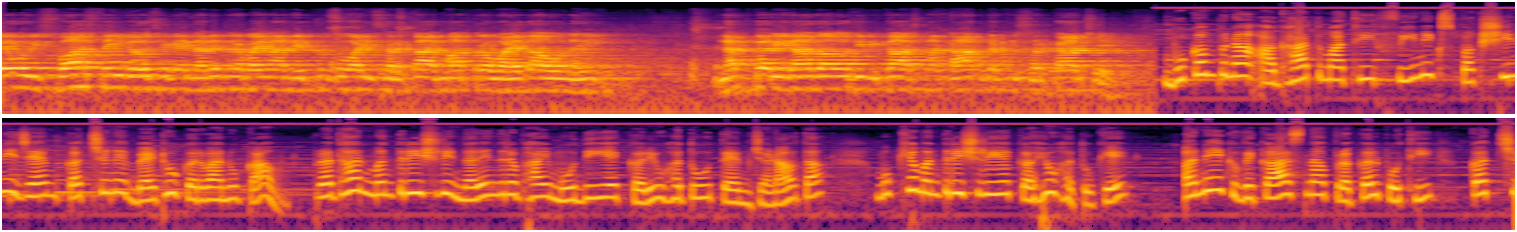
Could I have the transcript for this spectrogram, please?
એવો વિશ્વાસ થઈ ગયો છે કે નરેન્દ્રભાઈના નેતૃત્વવાળી સરકાર માત્ર વાયદાઓ નહીં, નક્કર ઈરાદાઓથી વિકાસના કામ કરતી સરકાર છે. ભૂકંપના આઘાતમાંથી ફિનિક્સ પક્ષીની જેમ કચ્છને બેઠું કરવાનું કામ પ્રધાનમંત્રી શ્રી નરેન્દ્રભાઈ મોદીએ કર્યું હતું તેમ જણાવતા મુખ્યમંત્રીશ્રીએ કહ્યું હતું કે, અનેક વિકાસના પ્રકલ્પોથી કચ્છ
